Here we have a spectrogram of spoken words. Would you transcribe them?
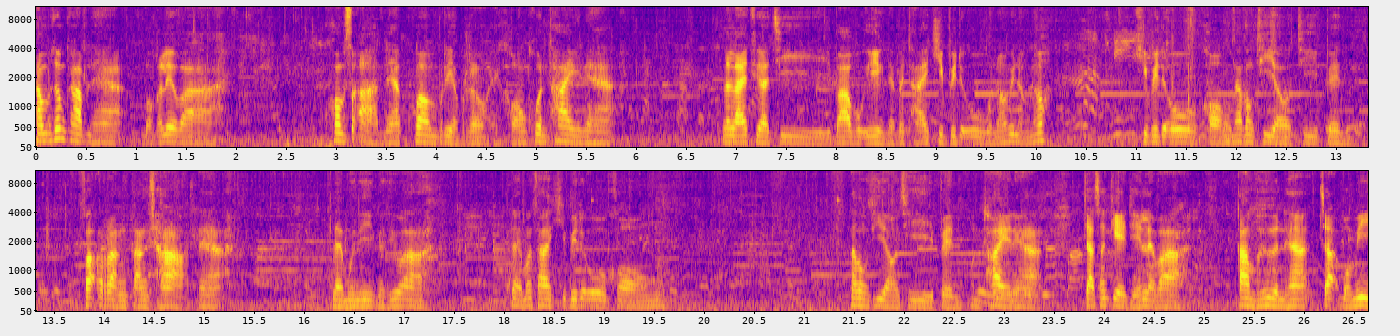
ทางผู้ชมครับนะฮะบอกกันเลยว่าความสะอาดนะฮะความเรียบร้อยของคนไทยนะฮะหลายๆเทือที่บาบูเองเนี่ยไปถ่ายคลิปวิดีโอเนาะพี่น้องเนาะคลิปวิดีโอของนักท่องเที่ยวที่เป็นฝรั่งต่างชาตินะฮะและมือนี้ก็ที่ว่าได้มาถ่ายคลิปวิดีโอของนักท่องเที่ยวที่เป็นคนไทยนะฮะจะสังเกตเห็นเลยว่าตามพื้นนะฮะจะบ่มี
